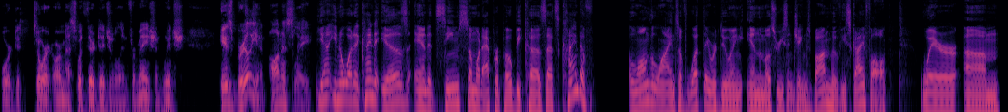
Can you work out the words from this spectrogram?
or distort or mess with their digital information, which is brilliant, honestly. Yeah, you know what? It kind of is, and it seems somewhat apropos because that's kind of along the lines of what they were doing in the most recent James Bond movie, Skyfall, where um,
